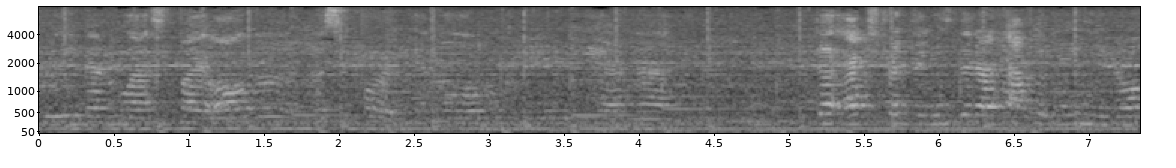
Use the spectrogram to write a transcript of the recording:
truly been blessed by all the, the support in the local community and the, the extra things that are happening. You know,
